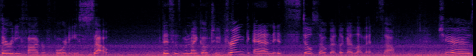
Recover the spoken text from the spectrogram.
35 or 40. So this has been my go-to drink and it's still so good. Like I love it. So cheers.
